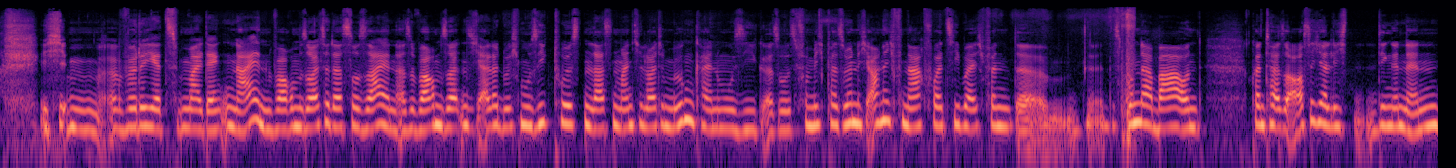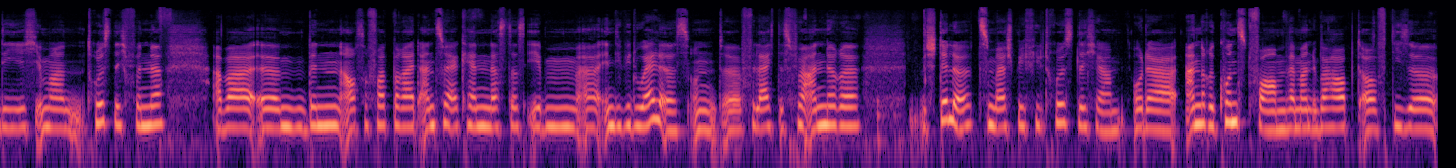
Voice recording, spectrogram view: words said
ich ähm, würde jetzt mal denken, nein, warum sollte das so sein? Also, warum sollten sich alle durch Musik trösten lassen? Manche Leute mögen keine Musik. Also, ist für mich persönlich auch nicht nachvollziehbar. Ich finde äh, das wunderbar und könnte also auch sicherlich Dinge nennen, die ich immer tröstlich finde. Aber ähm, bin auch sofort bereit anzuerkennen, dass das eben äh, individuell ist. Und äh, vielleicht ist für andere Stille zum Beispiel viel tröstlicher tröstlicher oder andere Kunstformen, wenn man überhaupt auf diese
